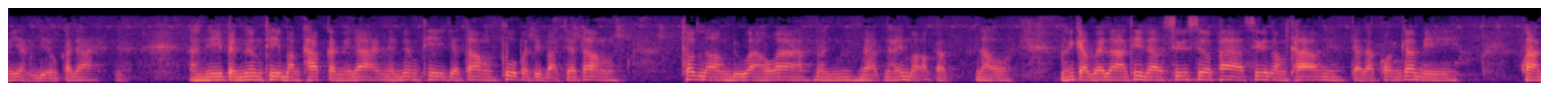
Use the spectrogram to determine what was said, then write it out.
ยๆอย่างเดียวก็ได้ อันนี้เป็นเรื่องที่บังคับกันไม่ได้ เป็นเรื่องที่จะต้องผู้ปฏิบัติจะต้องทดลองดูเอาว่ามันแบบไหนเหมาะกับเรา เหมือนกับเวลาที่เราซื้อเสื้อผ้าซื้อรองเท้าเนี่ย แต่ละคนก็มีความ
